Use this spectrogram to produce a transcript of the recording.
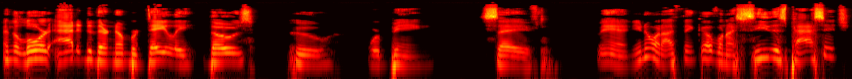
And the Lord added to their number daily those who were being saved. Man, you know what I think of when I see this passage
